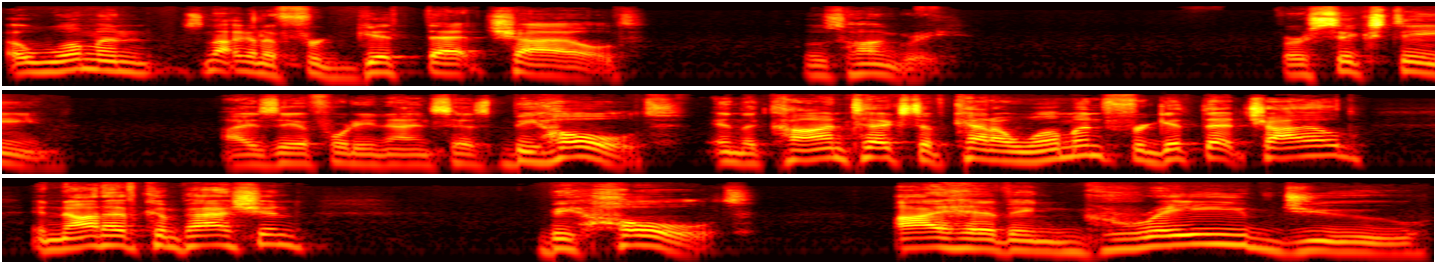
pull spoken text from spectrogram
a woman is not going to forget that child who's hungry. Verse 16, Isaiah 49 says, Behold, in the context of can a woman forget that child and not have compassion? Behold, I have engraved you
